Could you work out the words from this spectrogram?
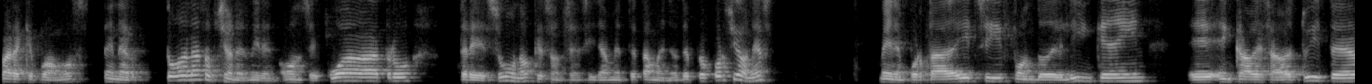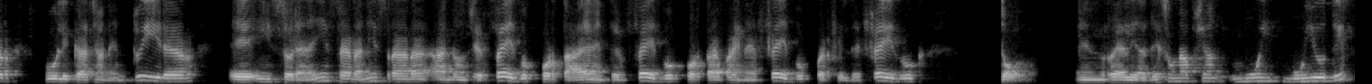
para que podamos tener todas las opciones. Miren, 11.4, 3.1, que son sencillamente tamaños de proporciones. Miren, portada de Etsy, fondo de LinkedIn, eh, encabezado de Twitter, publicación en Twitter, eh, historia de Instagram, Instagram, anuncio en Facebook, portada de evento en Facebook, portada de página de Facebook, perfil de Facebook, todo. En realidad es una opción muy, muy útil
